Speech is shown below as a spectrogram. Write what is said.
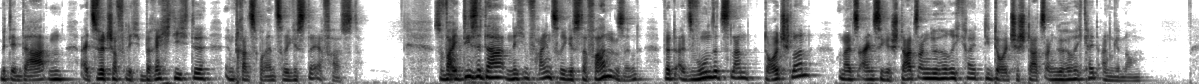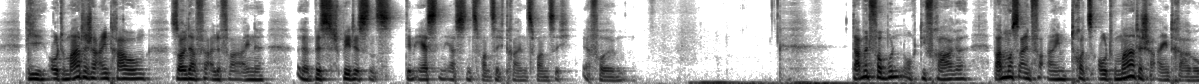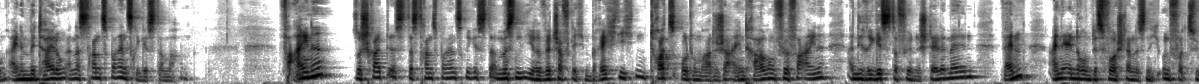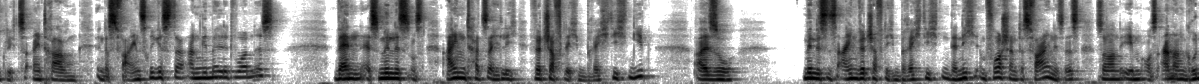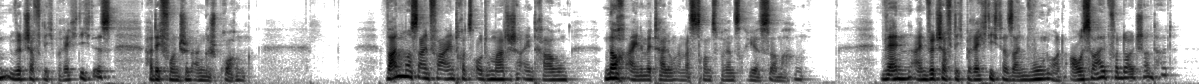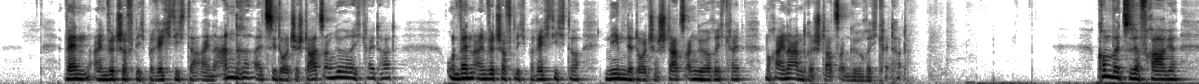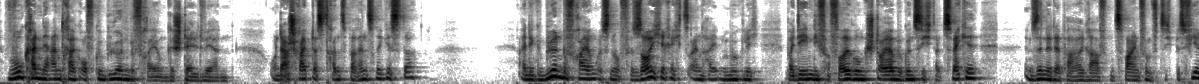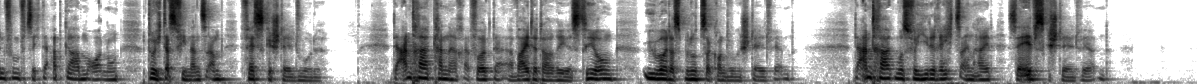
mit den Daten als wirtschaftliche Berechtigte im Transparenzregister erfasst. Soweit diese Daten nicht im Vereinsregister vorhanden sind, wird als Wohnsitzland Deutschland und als einzige Staatsangehörigkeit die deutsche Staatsangehörigkeit angenommen. Die automatische Eintragung soll dafür alle Vereine äh, bis spätestens dem 01.01.2023 erfolgen. Damit verbunden auch die Frage, wann muss ein Verein trotz automatischer Eintragung eine Mitteilung an das Transparenzregister machen? Vereine, so schreibt es das Transparenzregister, müssen ihre wirtschaftlichen Berechtigten trotz automatischer Eintragung für Vereine an die registerführende Stelle melden, wenn eine Änderung des Vorstandes nicht unverzüglich zur Eintragung in das Vereinsregister angemeldet worden ist, wenn es mindestens einen tatsächlich wirtschaftlichen Berechtigten gibt, also mindestens einen wirtschaftlichen Berechtigten, der nicht im Vorstand des Vereines ist, sondern eben aus anderen Gründen wirtschaftlich berechtigt ist, hatte ich vorhin schon angesprochen. Wann muss ein Verein trotz automatischer Eintragung noch eine Mitteilung an das Transparenzregister machen? Wenn ein wirtschaftlich Berechtigter seinen Wohnort außerhalb von Deutschland hat? Wenn ein wirtschaftlich Berechtigter eine andere als die deutsche Staatsangehörigkeit hat? und wenn ein wirtschaftlich Berechtigter neben der deutschen Staatsangehörigkeit noch eine andere Staatsangehörigkeit hat. Kommen wir zu der Frage, wo kann der Antrag auf Gebührenbefreiung gestellt werden? Und da schreibt das Transparenzregister, eine Gebührenbefreiung ist nur für solche Rechtseinheiten möglich, bei denen die Verfolgung steuerbegünstigter Zwecke im Sinne der Paragraphen 52 bis 54 der Abgabenordnung durch das Finanzamt festgestellt wurde. Der Antrag kann nach erfolgter erweiterter Registrierung über das Benutzerkonto gestellt werden. Der Antrag muss für jede Rechtseinheit selbst gestellt werden.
